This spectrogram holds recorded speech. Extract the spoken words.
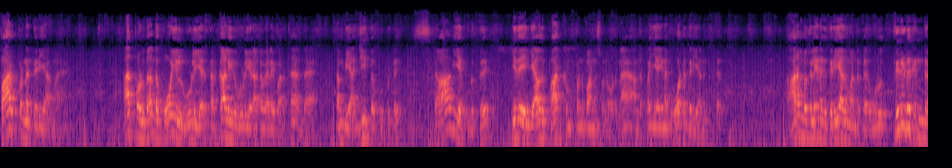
பார்க் பண்ண தெரியாம அப்பொழுது அந்த கோயில் ஊழியர் தற்காலிக ஊழியராக வேலை பார்த்த அந்த தம்பி அஜித்தை கூப்பிட்டு சாவியை கொடுத்து இதை எங்கேயாவது பார்க்க பண்ணுப்பான்னு சொன்ன உடனே அந்த பையன் எனக்கு ஓட்ட தெரியாதுன்னு இருக்காரு ஆரம்பத்திலே எனக்கு தெரியாதுமான் இருக்காரு ஒரு திருடுகின்ற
